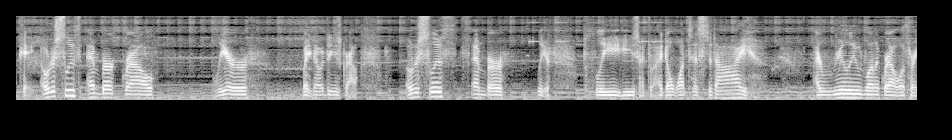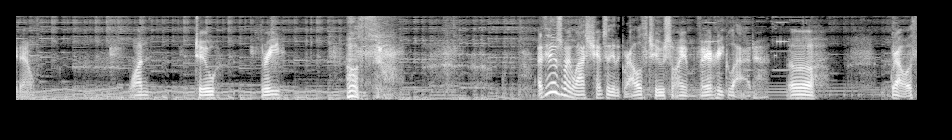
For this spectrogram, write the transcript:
Okay, Odor Sleuth, Ember, Growl, Leer. Wait, no, it didn't use Growl. Odor Sleuth, Ember, Leer. Please, I, don't want this to die. I really would want to Growlithe right now. One, two, three. Oh, th I think this is my last chance to get a Growlithe too, so I am very glad. Ugh. Growlithe,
